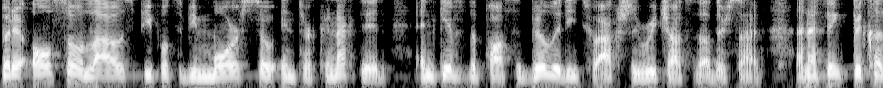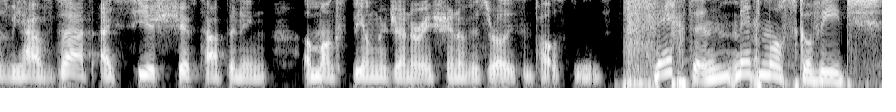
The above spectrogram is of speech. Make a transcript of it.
But it also allows people to be more so interconnected and gives the possibility to actually reach out to the other side. And I think because we have that, I see a shift happening amongst the younger generation of Israelis and Palestinians. Vechten met Moskowitz.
